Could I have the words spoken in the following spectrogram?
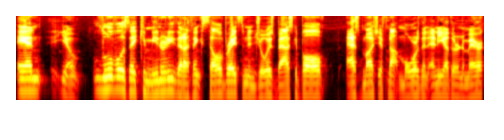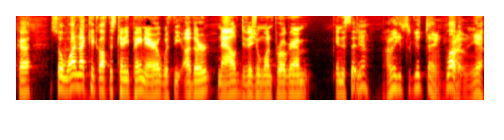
And, you know, Louisville is a community that I think celebrates and enjoys basketball as much, if not more, than any other in America. So why not kick off this Kenny Payne era with the other now Division One program in the city? Yeah, I think it's a good thing. Love I- it. Yeah,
